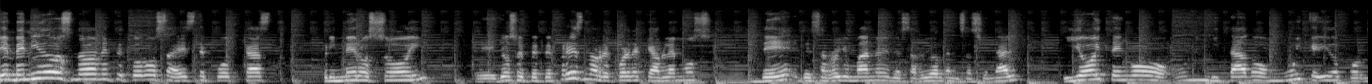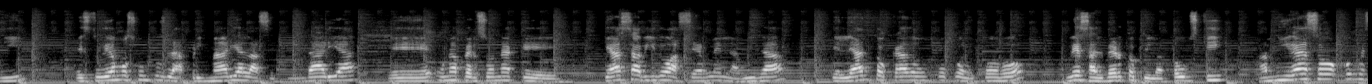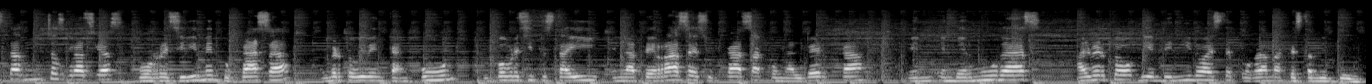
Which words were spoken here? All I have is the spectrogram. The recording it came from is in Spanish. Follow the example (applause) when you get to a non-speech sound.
Bienvenidos nuevamente todos a este podcast. Primero soy, eh, yo soy Pepe Fresno. Recuerde que hablemos de desarrollo humano y desarrollo organizacional. Y hoy tengo un invitado muy querido por mí. Estudiamos juntos la primaria, la secundaria. Eh, una persona que, que ha sabido hacerle en la vida, que le han tocado un poco de todo. Él es Alberto Pilatowski. Amigazo, ¿cómo estás? Muchas gracias por recibirme en tu casa. Alberto vive en Cancún. El pobrecito está ahí en la terraza de su casa con alberca en, Bermudas. Alberto, bienvenido a este programa que es también tuyo.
